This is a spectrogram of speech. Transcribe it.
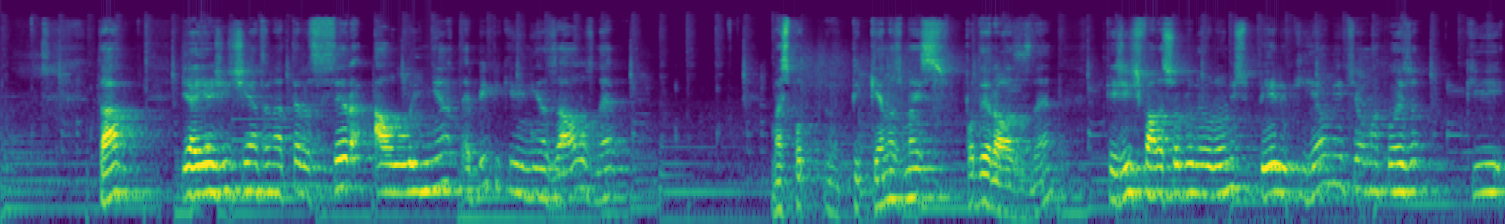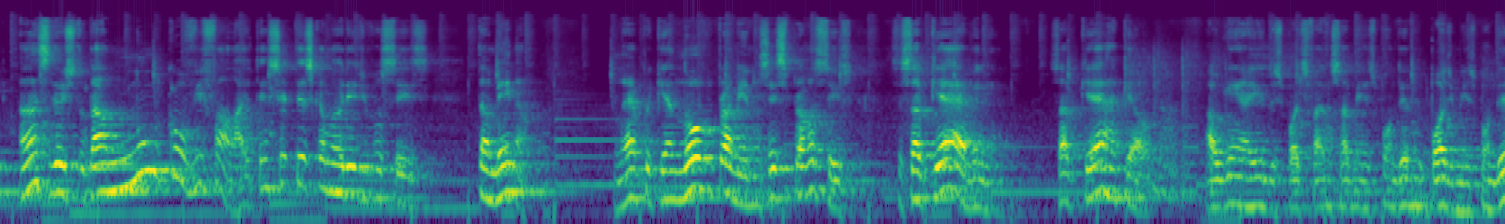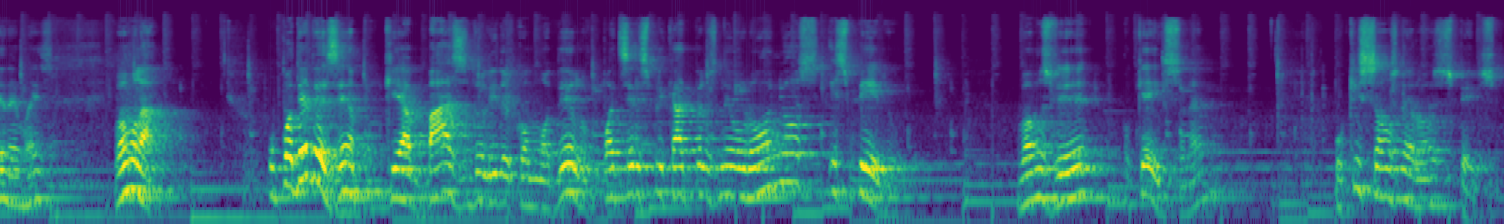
Tá? E aí a gente entra na terceira aulinha, é bem pequenininhas as aulas, né? Mas pequenas, mas poderosas, né? Que a gente fala sobre o neurônio espelho, que realmente é uma coisa que antes de eu estudar eu nunca ouvi falar. Eu tenho certeza que a maioria de vocês também não, né? Porque é novo para mim, não sei se para vocês. Você sabe o que é, Evelyn? Sabe o que é, Raquel? Alguém aí do Spotify não sabe me responder, não pode me responder, né? Mas vamos lá. O poder do exemplo, que é a base do líder como modelo, pode ser explicado pelos neurônios espelho. Vamos ver o que é isso, né? O que são os neurônios espelhos?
